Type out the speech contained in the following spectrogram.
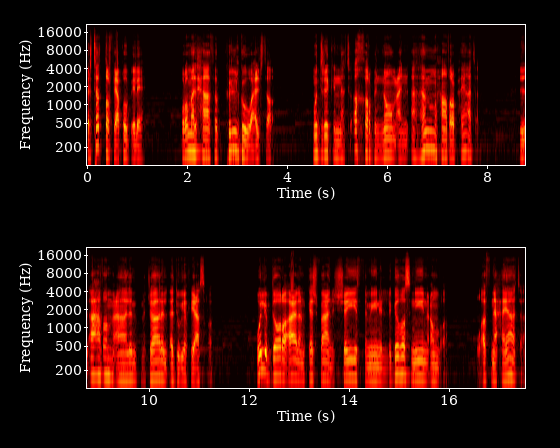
ارتد طرف يعقوب إليه ورمى الحافة بكل قوة على الجدار مدرك أنه تأخر بالنوم عن أهم محاضرة بحياته الأعظم عالم بمجال الأدوية في عصره واللي بدوره أعلن كشفه عن الشيء الثمين اللي قضى سنين عمره وأفنى حياته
